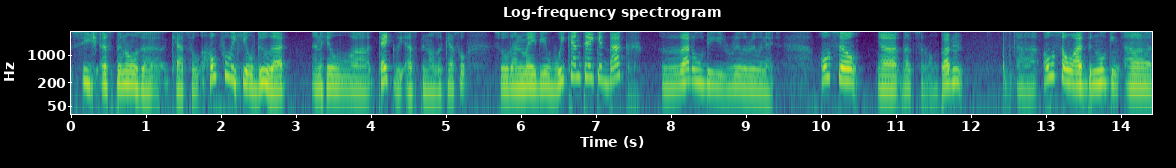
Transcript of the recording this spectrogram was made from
siege Espinosa Castle. Hopefully he'll do that and he'll uh, take the Espinosa Castle. So then maybe we can take it back. That will be really, really nice. Also, uh, that's the wrong button. Uh, also, I've been looking uh,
